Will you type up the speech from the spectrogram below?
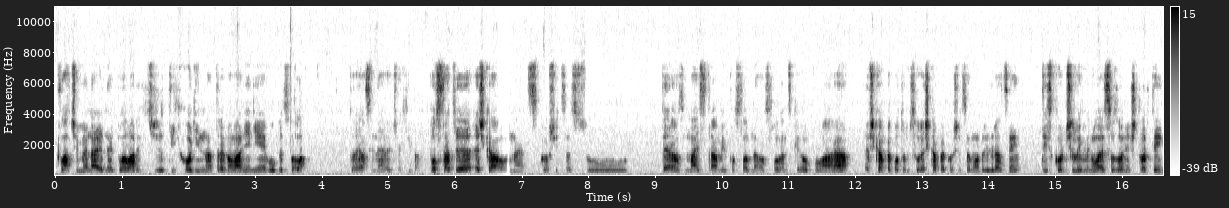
tlačíme na jednej plavárni, čiže tých hodín na trénovanie nie je vôbec veľa to je asi najväčšia chyba. V podstate Eška Hornec Košice sú teraz majstrami posledného slovenského pohára. EŠKP potom sú EŠKP Košice Modrí draci. Tí skončili v minulej sezóne štvrtý.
